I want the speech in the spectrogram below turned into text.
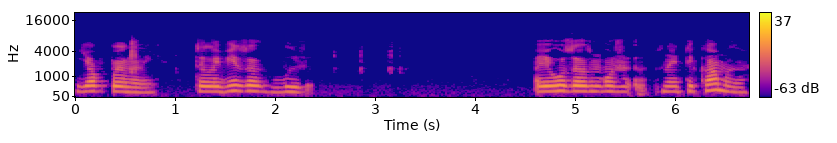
Я впевнений, телевізор вижив. А його зараз може знайти камера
